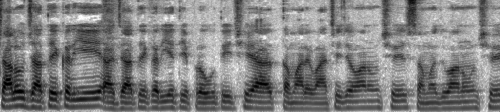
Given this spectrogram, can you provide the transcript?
ચાલો જાતે કરીએ, આ જાતે કરીએ તે પ્રવૃત્તિ છે, આ તમારે વાંચી જવાનું છે, સમજવાનું છે.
